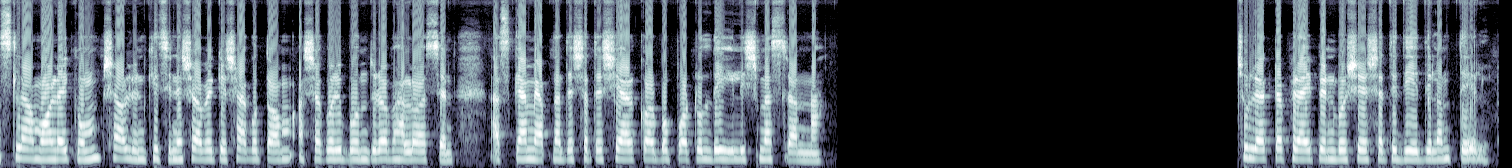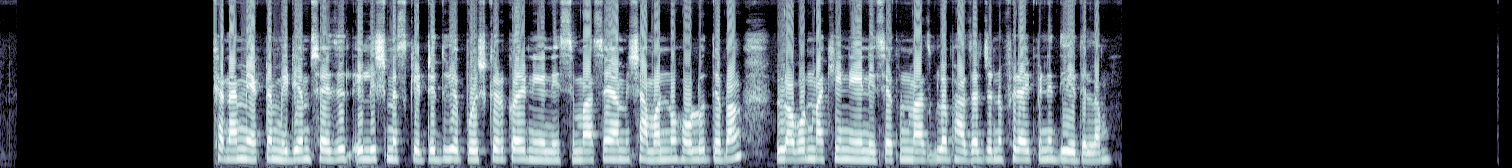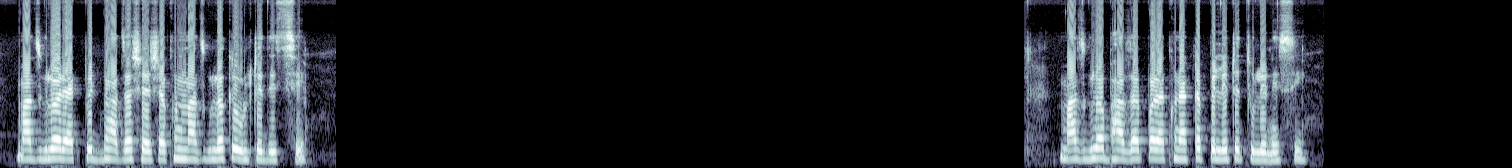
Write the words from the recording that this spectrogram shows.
আসসালামু আলাইকুম। শাওলিন কিচেনে সবাইকে স্বাগতম। আশা করি বন্ধুরা ভালো আছেন। আজকে আমি আপনাদের সাথে শেয়ার করব পটল দিয়ে ইলিশ মাছ রান্না। চুলে একটা ফ্রাই প্যান বসে এর সাথে দিয়ে দিলাম তেল। এখানে আমি একটা মিডিয়াম সাইজের ইলিশ মাছ কেটে ধুয়ে পরিষ্কার করে নিয়ে নিয়েছি। মাছে আমি সামান্য হলুদ এবং লবণ মাখিয়ে নিয়ে নিয়েছি। এখন মাছগুলো ভাজার জন্য ফ্রাই প্যানে দিয়ে দিলাম। মাছগুলোর এক পিঠ ভাজা শেষ, এখন মাছগুলোকে উল্টে দিচ্ছি। মাছগুলো ভাজার পর এখন একটা প্লেটে তুলে নিছি।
